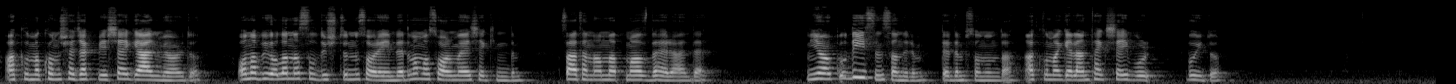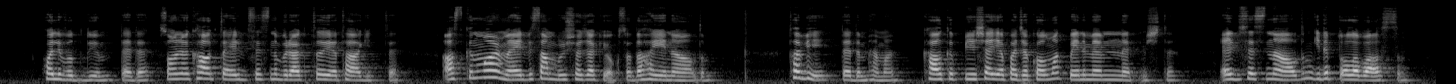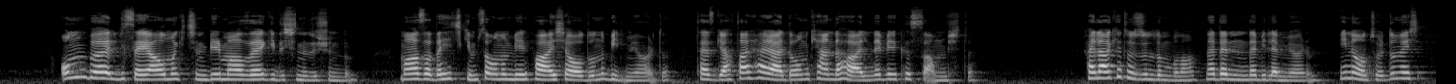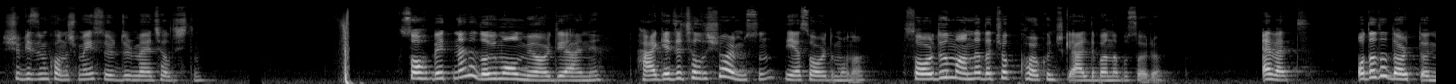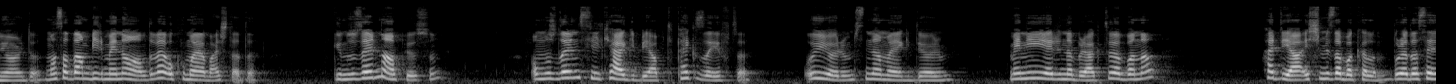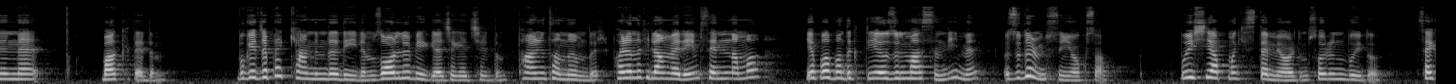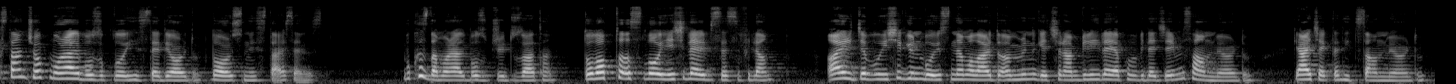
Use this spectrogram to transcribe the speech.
Aklıma konuşacak bir şey gelmiyordu. Ona bu yola nasıl düştüğünü sorayım dedim ama sormaya çekindim. Zaten anlatmazdı herhalde. New Yorklu değilsin sanırım dedim sonunda. Aklıma gelen tek şey bu, buydu. Hollywoodluyum dedi. Sonra kalktı elbisesini bıraktığı yatağa gitti. Askın var mı? Elbisem buruşacak yoksa. Daha yeni aldım. Tabii dedim hemen. Kalkıp bir şey yapacak olmak beni memnun etmişti. Elbisesini aldım gidip dolaba astım. Onun bu elbiseyi almak için bir mağazaya gidişini düşündüm. Mağazada hiç kimse onun bir fahişe olduğunu bilmiyordu. Tezgahtar herhalde onu kendi halinde bir kız sanmıştı. Felaket üzüldüm buna. Nedenini de bilemiyorum. Yine oturdum ve şu bizim konuşmayı sürdürmeye çalıştım. Sohbetine de doyum olmuyordu yani. Her gece çalışıyor musun diye sordum ona. Sorduğum anda da çok korkunç geldi bana bu soru. Evet. Odada dört dönüyordu. Masadan bir menü aldı ve okumaya başladı. Gündüzleri ne yapıyorsun? Omuzlarını silker gibi yaptı. Pek zayıftı. Uyuyorum, sinemaya gidiyorum. Menüyü yerine bıraktı ve bana hadi ya işimize bakalım. Burada seninle bak dedim. Bu gece pek kendimde değilim. Zorlu bir gece geçirdim. Tanrı tanığımdır. Paranı filan vereyim senin ama yapamadık diye üzülmezsin değil mi? Üzülür müsün yoksa? Bu işi yapmak istemiyordum. Sorun buydu. Seksten çok moral bozukluğu hissediyordum. Doğrusunu isterseniz. Bu kız da moral bozucuydu zaten. Dolapta asılı o yeşil elbisesi filan. Ayrıca bu işi gün boyu sinemalarda ömrünü geçiren biriyle yapabileceğimi sanmıyordum. Gerçekten hiç sanmıyordum.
